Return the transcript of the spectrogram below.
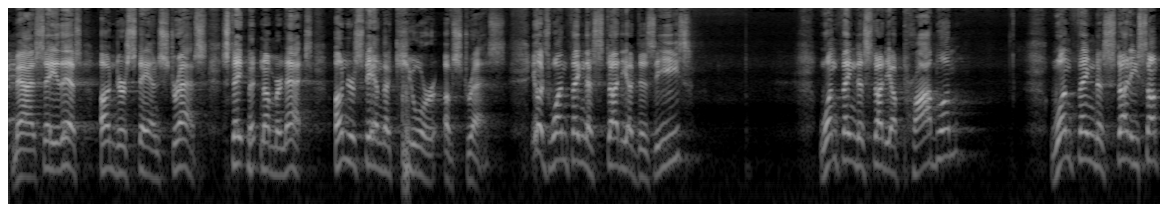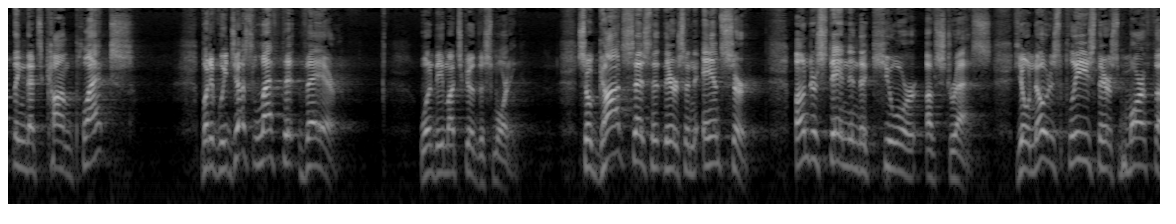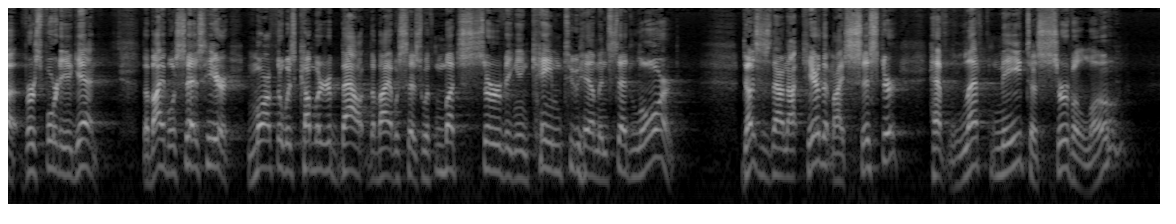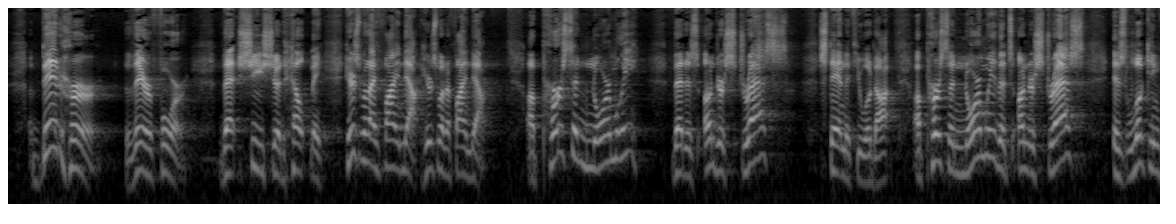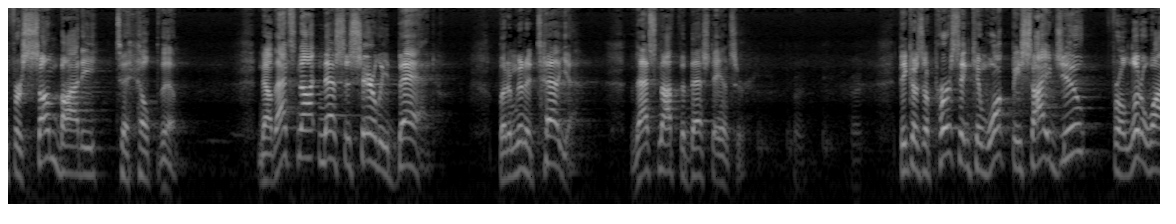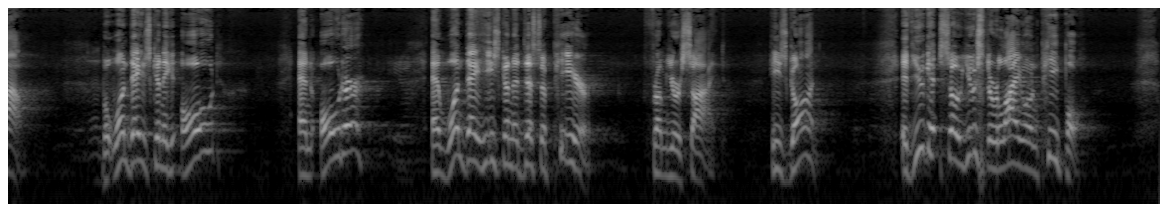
May I say this? Understand stress. Statement number next understand the cure of stress. You know, it's one thing to study a disease, one thing to study a problem, one thing to study something that's complex, but if we just left it there, wouldn't be much good this morning. So God says that there's an answer, understanding the cure of stress. If you'll notice, please, there's Martha, verse 40 again. The Bible says here, Martha was coming about, the Bible says, with much serving and came to him and said, Lord, dost thou not care that my sister have left me to serve alone? Bid her, therefore, that she should help me. Here's what I find out. Here's what I find out. A person normally that is under stress, stand if you will not, a person normally that's under stress is looking for somebody to help them. Now, that's not necessarily bad, but I'm going to tell you, that's not the best answer. Because a person can walk beside you for a little while, but one day he's going to get old and older, and one day he's going to disappear from your side. He's gone. If you get so used to relying on people,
